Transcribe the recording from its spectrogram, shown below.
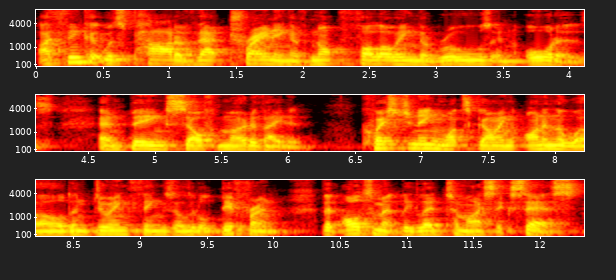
I think it was part of that training of not following the rules and orders and being self motivated, questioning what's going on in the world and doing things a little different that ultimately led to my success.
